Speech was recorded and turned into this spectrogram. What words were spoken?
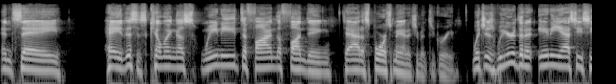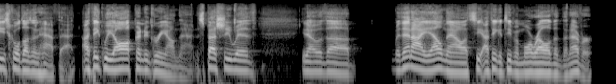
and say, hey, this is killing us. We need to find the funding to add a sports management degree, which is weird that any SEC school doesn't have that. I think we all can agree on that, especially with, you know, the with NIL now. It's I think it's even more relevant than ever.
